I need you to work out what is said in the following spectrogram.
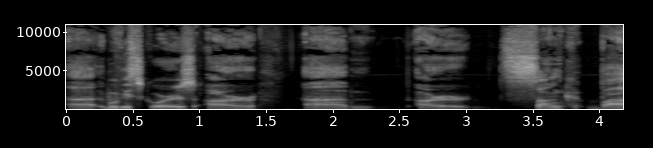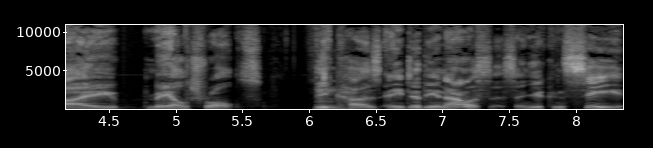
uh, movie scores are um, are sunk by male trolls Hmm. because and he did the analysis, and you can see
